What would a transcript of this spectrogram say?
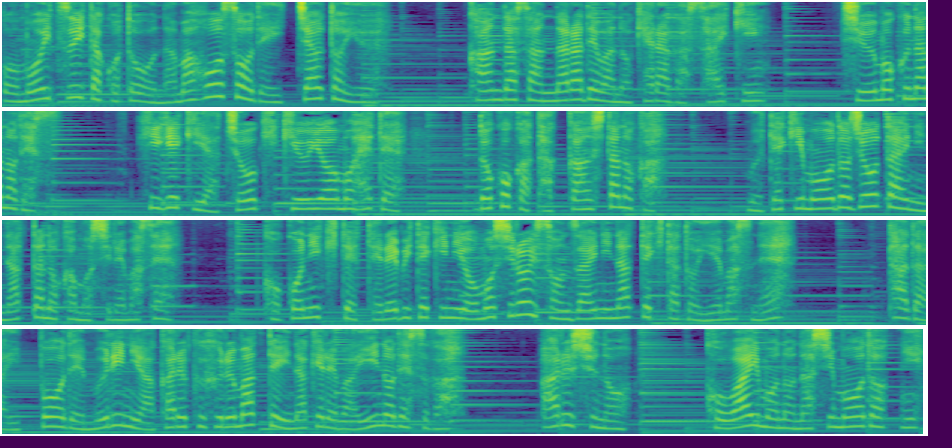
思いついたことを生放送で言っちゃうという神田さんならではのキャラが最近注目なのです。悲劇や長期休養も経てどこか達観したのか無敵モード状態になったのかもしれません。ここに来てテレビ的に面白い存在になってきたと言えますね。ただ一方で無理に明るく振る舞っていなければいいのですがある種の怖いものなしモードに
